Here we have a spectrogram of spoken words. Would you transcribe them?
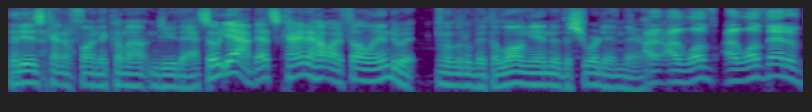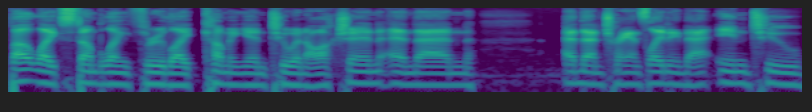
it is kind of fun to come out and do that. So yeah, that's kind of how I fell into it a little bit, the long end of the short end there. I, I love I love that about like stumbling through like coming into an auction and then and then translating that into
